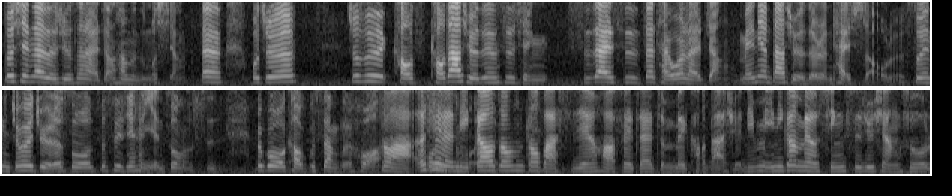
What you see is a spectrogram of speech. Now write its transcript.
对现在的学生来讲他们怎么想，但我觉得就是考考大学这件事情，实在是在台湾来讲，没念大学的人太少了，所以你就会觉得说这是一件很严重的事。如果我考不上的话，对啊，而且你高中都把时间花费在准备考大学，你你根本没有心思去想说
